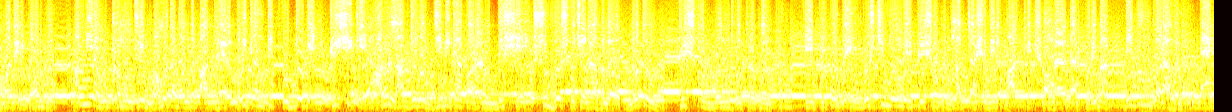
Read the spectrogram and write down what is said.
আমাদের গর্ব। মাননীয় মুখ্যমন্ত্রী মমতা বন্দ্যোপাধ্যায়ের ঐকান্তিক উদ্যোগে কৃষিকে আরও লাভজনক জীবিকা করার উদ্দেশ্যে শুভ সূচনা হলো নতুন কৃষক বন্ধু প্রকল্প। এই প্রকল্পে পশ্চিমবঙ্গের কৃষক ও ভাত চাষীদের আর্থিক সহায়তার পরিমাণ দ্বিগুণ করা হলো। এক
